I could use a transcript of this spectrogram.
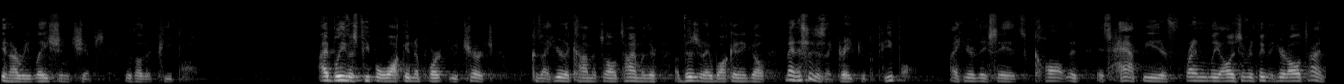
in our relationships with other people. I believe as people walk into Portview Church, because I hear the comments all the time when they're a visitor, they walk in and go, man, this is just a great group of people. I hear they say it's calm, it's happy, they're friendly, all these different things. I hear it all the time.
